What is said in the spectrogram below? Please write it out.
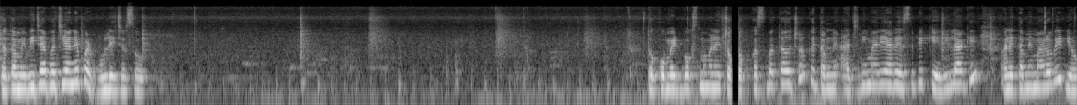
તો તમે બીજા ભજીયાને પણ ભૂલી જશો. તો કોમેન્ટ બોક્સમાં મને ચોક્કસ બતાવજો કે તમને આજની મારી આ રેસીપી કેવી લાગી અને તમે મારો વીડિયો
